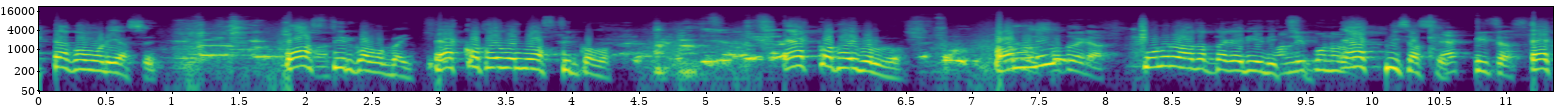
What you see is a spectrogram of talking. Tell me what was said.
একটা কমোডই আছে। অস্থির কমোড ভাই। এক কথাই বলব অস্থির কমোড এক কথাই বলব। অনলি পনেরো হাজার টাকায় দিয়ে দিচ্ছি। এক পিস আছে। এক পিস আছে। এক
